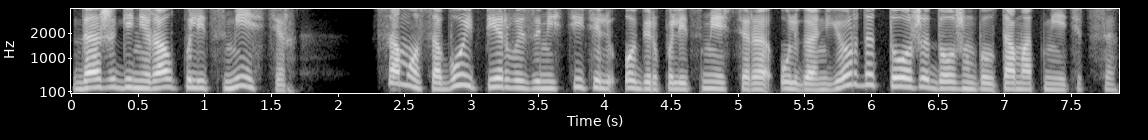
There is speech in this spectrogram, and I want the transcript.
даже генерал-полицмейстер. Само собой, первый заместитель оберполицмейстера Ульганьорда тоже должен был там отметиться.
